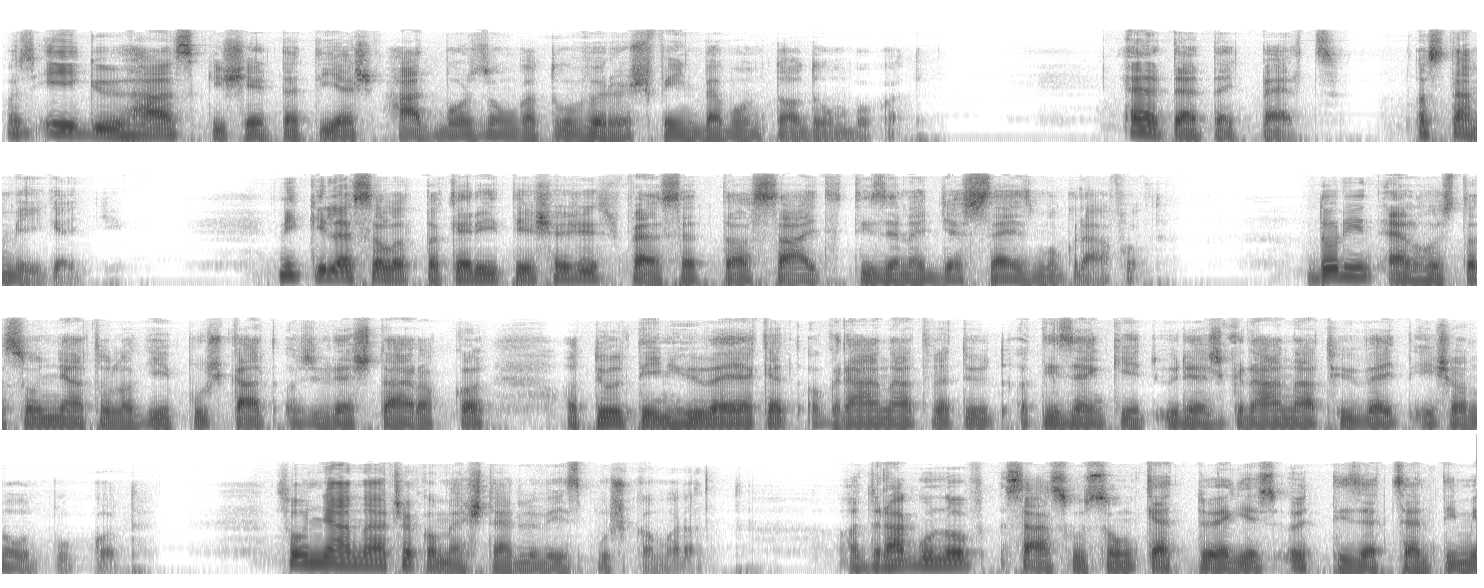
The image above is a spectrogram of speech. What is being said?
Az égő ház kísérteties, hátborzongató vörös fénybe vonta a dombokat. Eltelt egy perc, aztán még egy. Niki leszaladt a kerítéshez, és felszette a Side 11-es szeizmográfot. Dorin elhozta Szonyától a géppuskát az üres tárakkal, a töltényhüvelyeket, a gránátvetőt, a 12 üres gránáthüvelyt és a notebookot. Szonyánál csak a mesterlövész puska maradt. A Dragunov 122,5 cm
